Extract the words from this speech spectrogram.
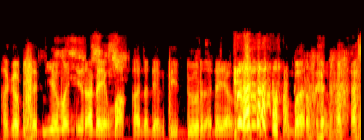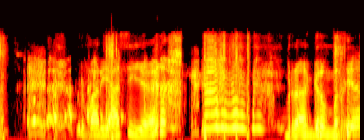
agak bisa diam anjir ada yang makan ada yang tidur ada yang sembarangan Bervariasi ya. Beragam banget. ya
